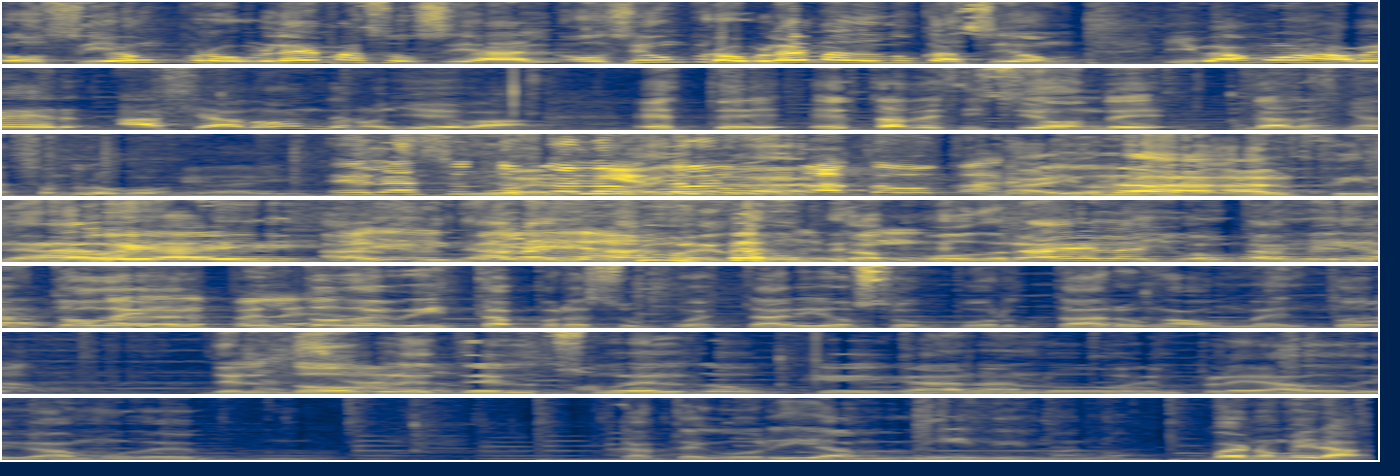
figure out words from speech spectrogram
o si es un problema social, o si es un problema de educación. Y vamos a ver hacia dónde nos lleva este, esta decisión de, de la asignación de los bonos. El asunto Bueno, que los bonos- una, un gato boca arriba. hay una- al final, Oye, ahí- al final hay una pregunta. ¿Podrá el ayuntamiento desde el punto de vista presupuestario soportar un aumento del doble del sueldo que ganan los empleados, digamos, de categoría mínima, ¿no? Bueno, mira,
